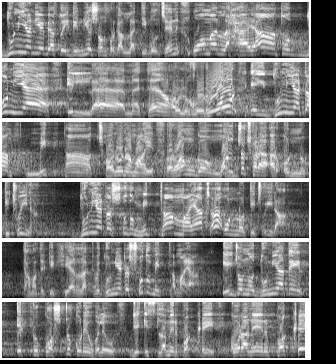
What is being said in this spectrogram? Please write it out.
দুনিয়া নিয়ে ব্যস্ত, এই দুনিয়া সম্পর্কে আল্লাহ কি বলছেন? ওমাল হায়াত দুনিয়া এই দুনিয়াটা মিথ্যা, ছলনাময়, রঙ্গ, মঞ্চ ছাড়া আর অন্য কিছুই না। দুনিয়াটা শুধু মিথ্যা মায়া ছাড়া অন্য কিছুই না। আমাদেরকে খেয়াল রাখতে হবে, দুনিয়াটা শুধু মিথ্যা মায়া। এই জন্য দুনিয়াতে একটু কষ্ট করে হলেও যে ইসলামের পক্ষে, কোরআনের পক্ষে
